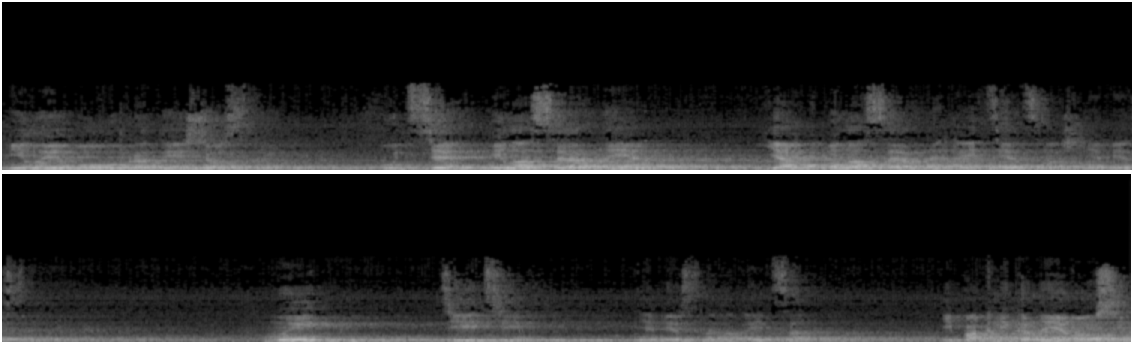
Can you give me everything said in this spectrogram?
Милые Богу, браты и сестры, будьте милосердные, як милосердный Отец ваш Небесный. Мы дети Небесного Отца, и покликанные во всем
